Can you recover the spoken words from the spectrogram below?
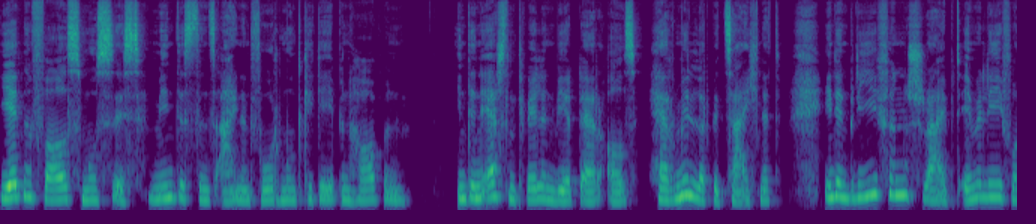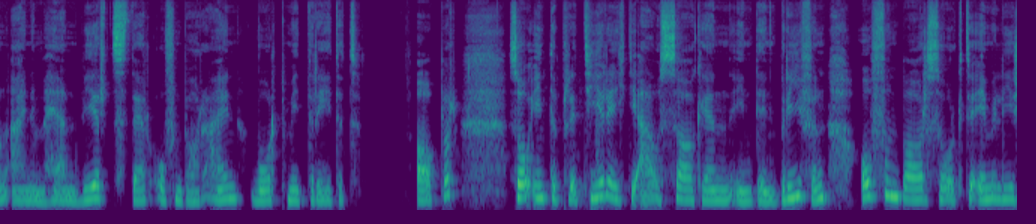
Jedenfalls muss es mindestens einen Vormund gegeben haben. In den ersten Quellen wird er als Herr Müller bezeichnet. In den Briefen schreibt Emily von einem Herrn Wirz, der offenbar ein Wort mitredet. Aber, so interpretiere ich die Aussagen in den Briefen, offenbar sorgte Emily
